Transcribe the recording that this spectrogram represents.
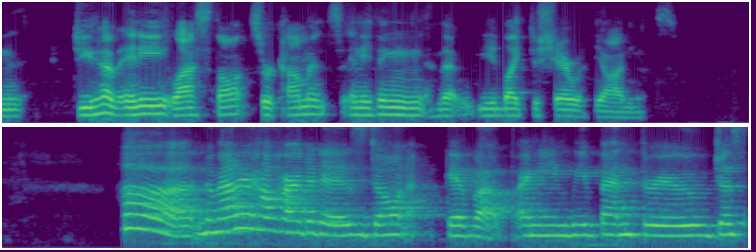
Do you have any last thoughts or comments? Anything that you'd like to share with the audience? Ah, no matter how hard it is, don't give up. I mean, we've been through just,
